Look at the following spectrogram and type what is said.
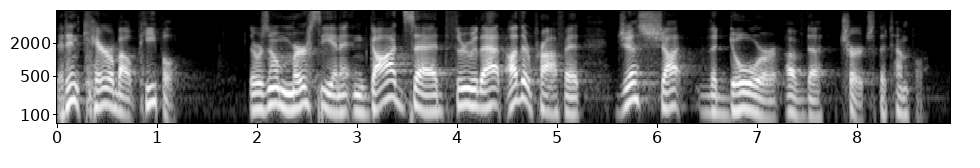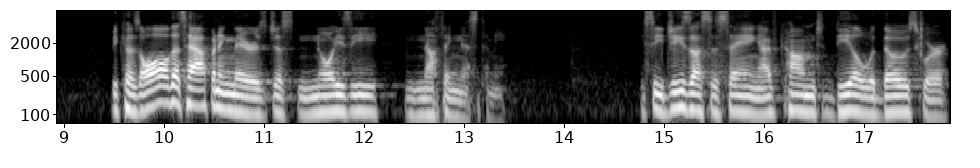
they didn't care about people. There was no mercy in it. And God said through that other prophet, just shut the door of the church, the temple, because all that's happening there is just noisy nothingness to me. You see, Jesus is saying, I've come to deal with those who are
